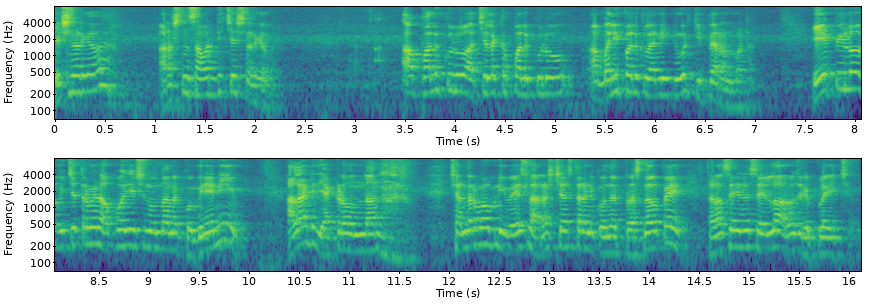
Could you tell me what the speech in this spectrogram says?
చేసినాడు కదా? అరెస్ట్ని సమర్థించేసినాడు కదా? ఆ పలుకులు ఆ చిలక పలుకులు ఆ మలి పలుకులు అన్నింటిని కూడా తిప్పారనమాట ఏపీలో విచిత్రమైన అపోజిషన్ ఉందన్న కొమ్మినేని అలాంటిది ఎక్కడ ఉందన్నారు చంద్రబాబు నీ వయసులో అరెస్ట్ చేస్తారని కొందరు ప్రశ్నలపై తనసేన శైలిలో ఆ రోజు రిప్లై ఇచ్చారు.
